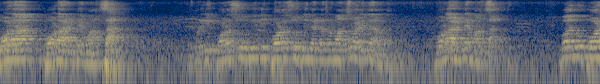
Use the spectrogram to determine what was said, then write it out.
పొడ పొడ అంటే మచ్చ. ఇప్పటికి పొడ చూపింది పొడ చూపింది అంటే మచ్చ పడింది అర్థం. పొడ అంటే మచ్చ. వాళ్ళు పొడ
